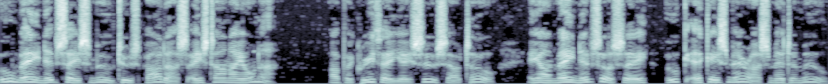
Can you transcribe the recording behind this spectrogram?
u me nipses mu tus padas estan iona. Apacrithe Jesus auto, eon me nipsose uk ekes meras metamu.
